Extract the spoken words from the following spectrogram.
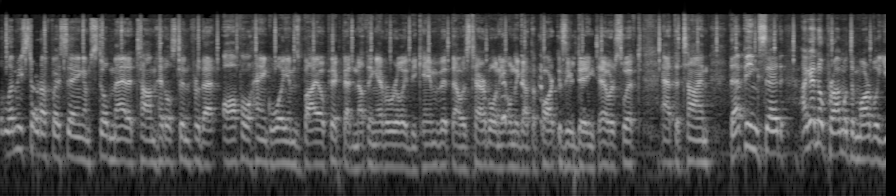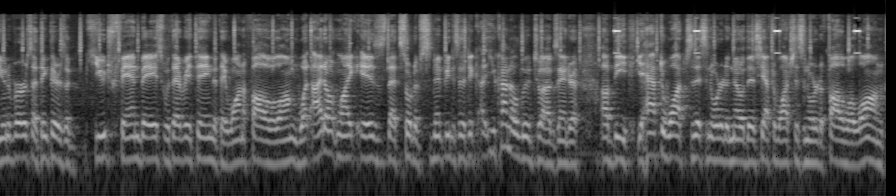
let me start off by saying I'm still mad at Tom Hiddleston for that awful Hank Williams biopic that nothing ever really became of it. That was terrible, and he only got the part because he was dating Taylor Swift at the time. That being said, I got no problem with the Marvel Universe. I think there's a huge fan base with everything that they want to follow along. What I don't like is that sort of snippiness that you kind of alluded to, Alexandra, of the you have to watch this in order to know this, you have to watch this in order to follow along.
